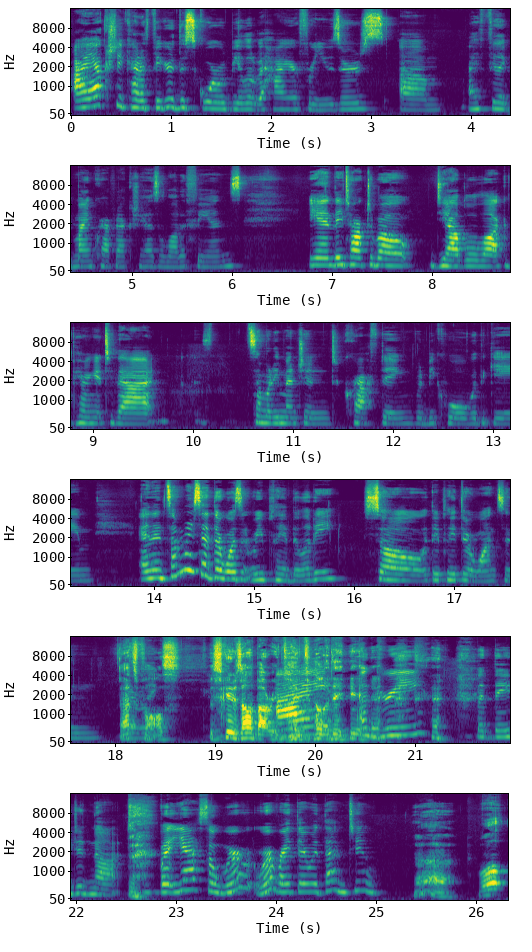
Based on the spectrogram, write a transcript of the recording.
I actually kind of figured the score would be a little bit higher for users. Um, I feel like Minecraft actually has a lot of fans. And they talked about Diablo a lot, comparing it to that. Somebody mentioned crafting would be cool with the game. And then somebody said there wasn't replayability. So they played through it once and. That's were like, false. This game is all about replayability. I agree, but they did not. But yeah, so we're we're right there with them too. Ah. Well,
